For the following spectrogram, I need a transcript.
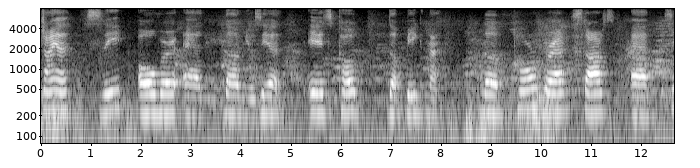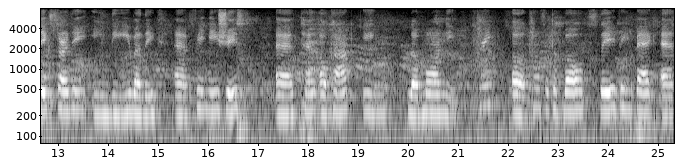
giant sleepover at the museum. It's called the Big Night. The program starts at 6:30 in the evening and finishes at 10 o'clock in the morning. Bring a comfortable sleeping bag and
